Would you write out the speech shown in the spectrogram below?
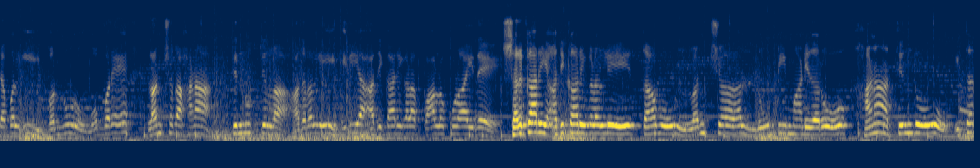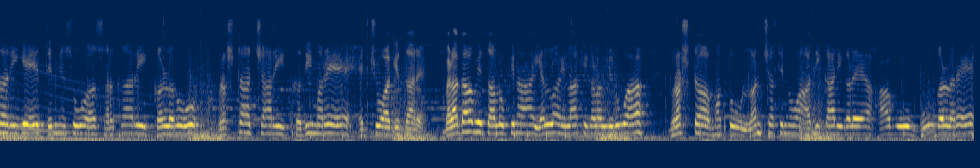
ಡಬಲ್ ಇ ಬನ್ನೂರು ಒಬ್ಬರೇ ಲಂಚದ ಹಣ ತಿನ್ನುತ್ತಿಲ್ಲ. ಅದರಲ್ಲಿ ಹಿರಿಯ ಅಧಿಕಾರಿಗಳ ಪಾಲು ಕೂಡ ಇದೆ. ಸರ್ಕಾರಿ ಅಧಿಕಾರಿಗಳಲ್ಲಿ ತಾವು ಲಂಚ ಲೂಟಿ ಮಾಡಿದರೂ ಹಣ ತಿಂದು ಇತರರಿಗೆ ತಿನ್ನಿಸುವ ಸರ್ಕಾರಿ ಕಳ್ಳರು ಭ್ರಷ್ಟಾಚಾರಿ ಕದಿಮರೇ ಹೆಚ್ಚು ಆಗಿದ್ದಾರೆ. ಬೆಳಗಾವಿ ತಾಲೂಕಿನ ಎಲ್ಲ ಇಲಾಖೆಗಳಲ್ಲಿರುವ ಭ್ರಷ್ಟ ಮತ್ತು ಲಂಚ ತಿನ್ನುವ ಅಧಿಕಾರಿಗಳೇ ಹಾಗೂ ಭೂಗಳ್ಳರೇ,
